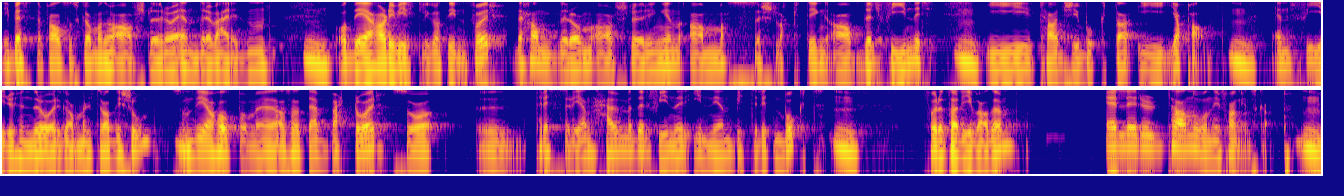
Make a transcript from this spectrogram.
I beste fall så skal man jo avsløre og endre verden. Og det har de virkelig gått inn for. Det handler om avsløringen av masseslakting av delfiner i Tajibukta i Japan. En 400 år gammel tradisjon som de har holdt på med Altså at det er hvert år så uh, presser de en haug med delfiner inn i en bitte liten bukt Mm. for å ta livet av dem, eller ta noen i fangenskap. Mm.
